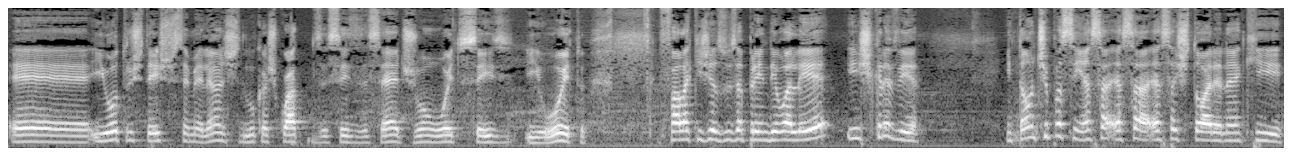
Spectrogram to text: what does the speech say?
é, e outros textos semelhantes, Lucas 4, 16, 17, João 8, 6 e 8, fala que Jesus aprendeu a ler e escrever. Então, tipo assim, essa, essa, essa história né, que,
